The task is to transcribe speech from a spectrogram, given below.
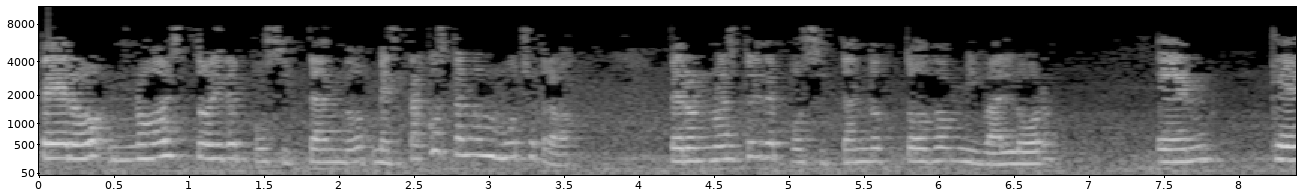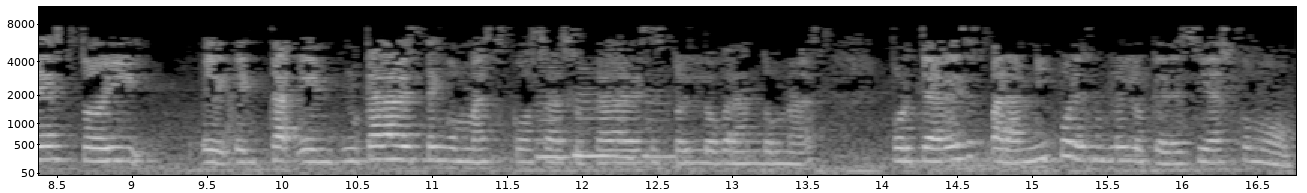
pero no estoy depositando, me está costando mucho trabajo, pero no estoy depositando todo mi valor en que estoy, eh, en, en cada vez tengo más cosas o cada vez estoy logrando más, porque a veces para mí, por ejemplo, y lo que decías como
